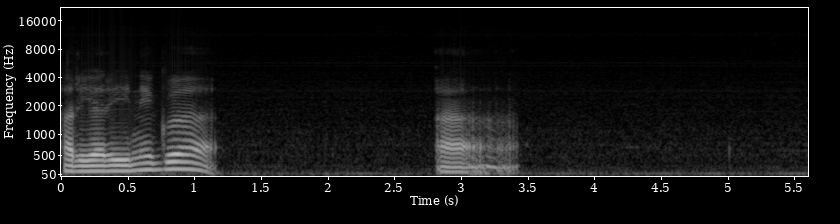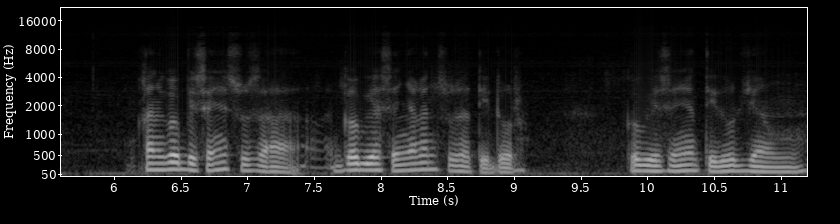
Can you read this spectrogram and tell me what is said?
Hari-hari ini gue uh, kan gue biasanya susah gue biasanya kan susah tidur. Gue biasanya tidur jam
